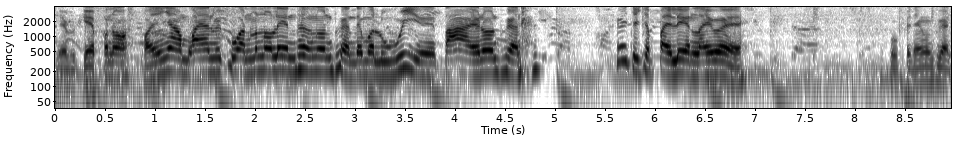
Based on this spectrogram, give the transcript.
เดี๋ยวไปเก็บมันเนาะพยายามแลนไปกวนมันเนาะเล่นเทิงนั่นเพื่อนแต่ว่าลูวี่นี่ตายเนาะเพื่อนเฮ้ยจะจะไปเล่นอะไรเว้ยกูเป็นยังเพื่อน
